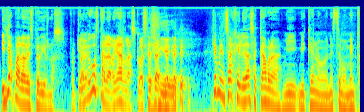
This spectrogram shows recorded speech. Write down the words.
Y ya para despedirnos, porque no me gusta alargar las cosas. ¿Qué mensaje le das a Cabra, mi, mi Keno, en este momento?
